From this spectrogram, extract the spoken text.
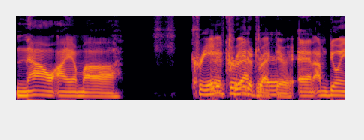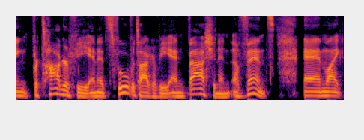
now I am uh Creative, creative director. director. and I'm doing photography and it's food photography and fashion and events. And like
